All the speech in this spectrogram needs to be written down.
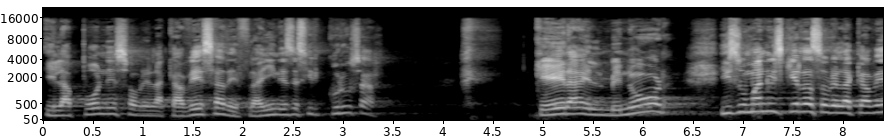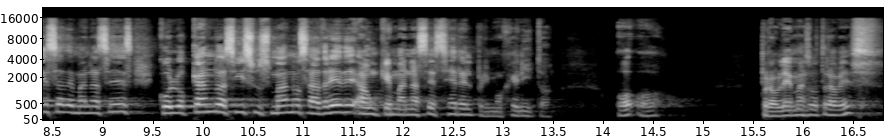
y la pone sobre la cabeza de Efraín, es decir, cruza que era el menor, y su mano izquierda sobre la cabeza de Manasés, colocando así sus manos adrede, aunque Manasés era el primogénito. Oh, oh, ¿problemas otra vez?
